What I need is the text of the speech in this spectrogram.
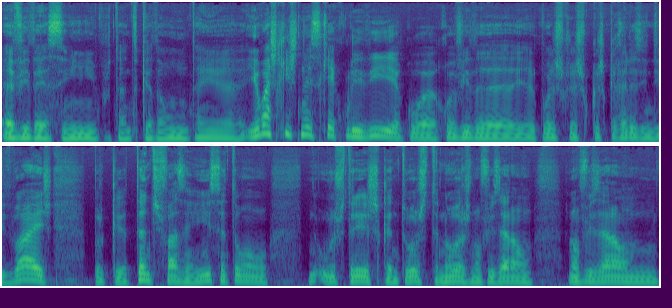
a vida é assim e, portanto, cada um tem. A... Eu acho que isto nem sequer colidia com a, com a vida, com as, com as, carreiras individuais, porque tantos fazem isso, então os três cantores, tenores, não fizeram. Não fizeram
